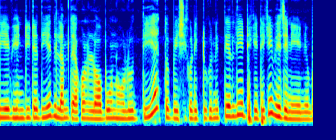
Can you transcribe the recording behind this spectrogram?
দিয়ে ভেন্ডিটা দিয়ে দিলাম। তো এখন লবণ, হলুদ দিয়ে তো বেশি করে একটুখানি তেল দিয়ে ঢেকে ঢেকে ভেজে নিয়ে নেব।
